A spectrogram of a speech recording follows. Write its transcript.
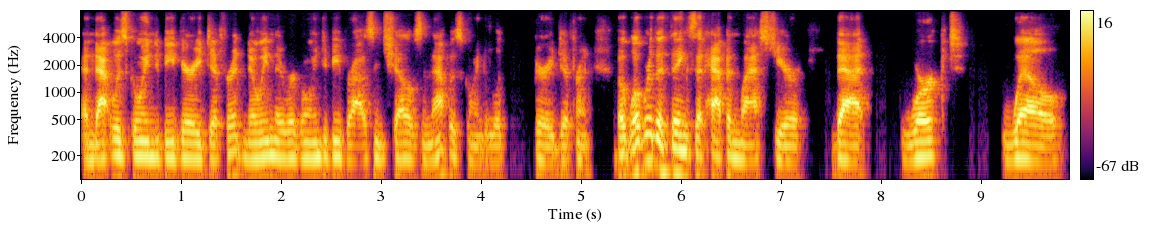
and that was going to be very different, knowing they were going to be browsing shelves and that was going to look very different. But what were the things that happened last year that worked well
